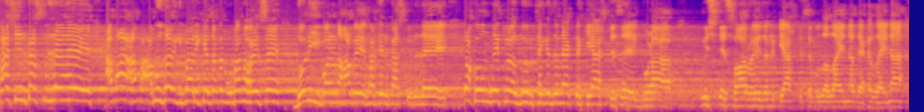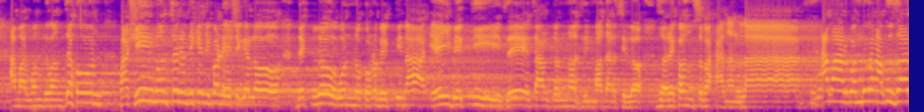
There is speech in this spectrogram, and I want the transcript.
ফাঁসির কাছে যে আমার আম- আবুজার গিফারিকে যখন উঠানো হয়েছে, দড়ি পরানো হবে ফাঁসির কাজ পড়ে দেয়। তখন দেখল দূর থেকে যেন একটা কি আসতেছে, ঘোড়া পৃষ্ঠে সর হয়ে যেন কি আসতেছে, বোঝা যায় না, দেখা যায় না। আমার বন্ধুগণ, যখন ফাঁসির মঞ্চের দিকে নিকটে এসে গেল। দেখল অন্য কোনো ব্যক্তি না। এই ব্যক্তি যে তার জন্য জিম্মাদার ছিল। জরে আমার বন্ধুগণ, আবু জার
